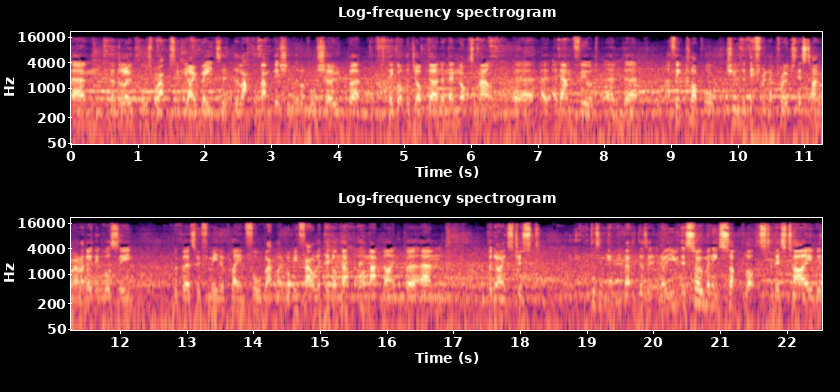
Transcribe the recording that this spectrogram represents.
Um, you know, the locals were absolutely irate at the lack of ambition Liverpool showed, but they got the job done and then knocked him out uh, at, at Anfield. And uh, I think Klopp will choose a different approach this time around. I don't think we'll see Roberto Firmino playing fullback like Robbie Fowler did on that on that night. But um, but no, it's just doesn't get any better, does it? You know, you, there's so many subplots to this tie with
